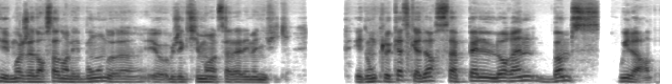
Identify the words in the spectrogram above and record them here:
Et moi j'adore ça dans les bondes, euh, et objectivement, ça là, elle est magnifique. Et donc le cascadeur s'appelle Lauren Bumps Willard.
